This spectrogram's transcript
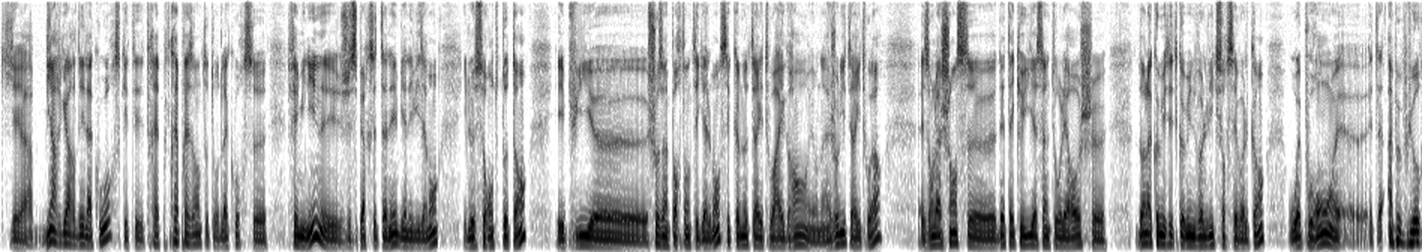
qui, a bien regardé la course, qui était très, très présente autour de la course euh, féminine. Et j'espère que cette année, bien évidemment, ils le seront tout autant. Et puis, euh, chose importante également, c'est comme notre territoire est grand et on a un joli territoire, elles ont la chance d'être accueillies à Saint-Tour-les-Roches dans la communauté de communes Volvic sur ces volcans, où elles pourront être un peu, plus haut,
